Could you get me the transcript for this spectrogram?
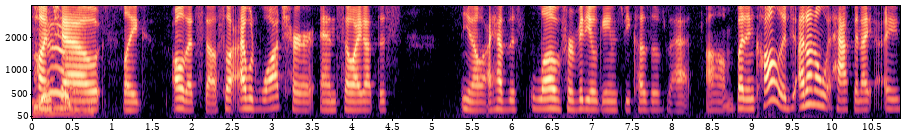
Punch yes. Out, like all that stuff. So I would watch her, and so I got this you know, I have this love for video games because of that. Um, but in college, I don't know what happened. I, I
